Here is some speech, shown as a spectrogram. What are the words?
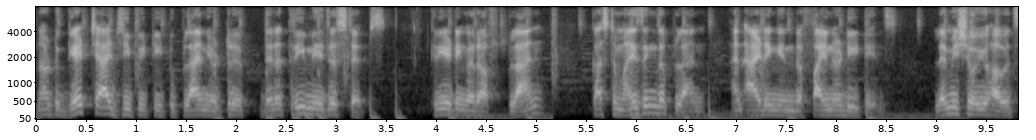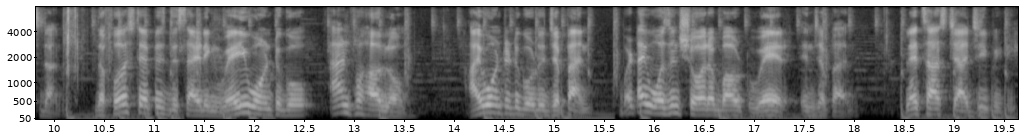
Now to get ChatGPT to plan your trip, there are three major steps. Creating a rough plan, customizing the plan, and adding in the finer details. Let me show you how it's done. The first step is deciding where you want to go and for how long. I wanted to go to Japan, but I wasn't sure about where in Japan. Let's ask ChatGPT.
